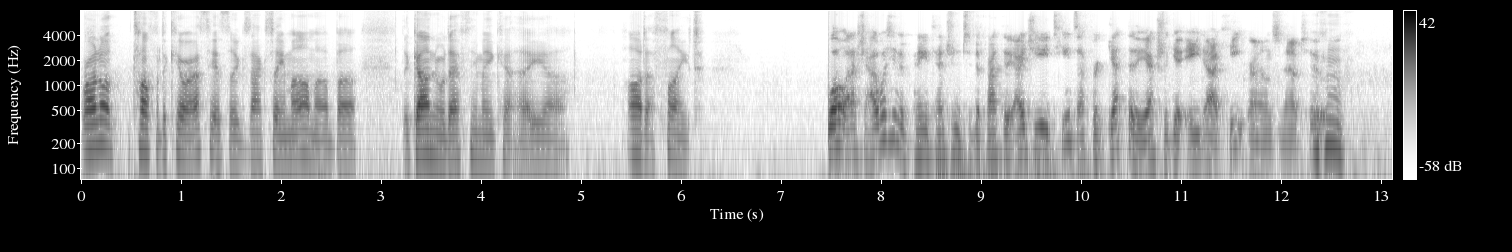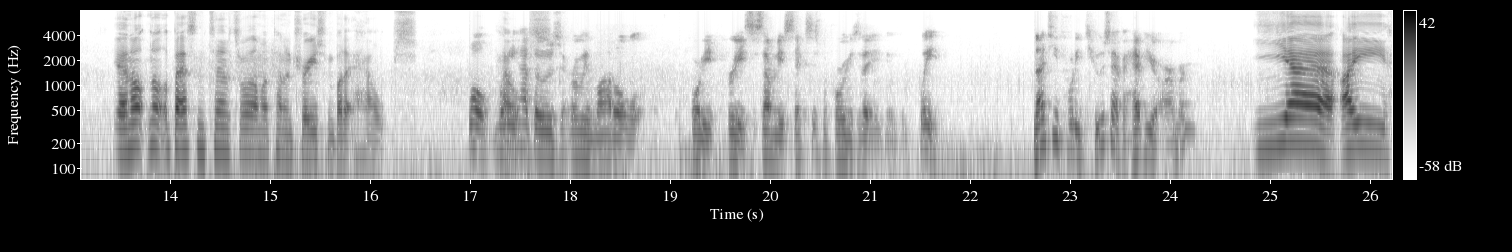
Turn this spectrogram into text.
Well, not tougher to kill. Actually, it's the exact same armor, but the gun will definitely make it a uh, harder fight. Well, actually, I wasn't even paying attention to the fact that the IG-18s. I forget that they actually get eight uh, heat rounds now too. Mhm. Yeah, not not the best in terms of armor penetration, but it helps. Well, when you have those early model 43s, the 76s, before we get to that, wait, 1942s have a heavier armor? Yeah, I.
